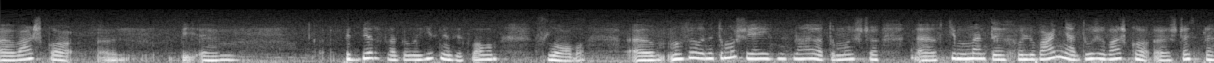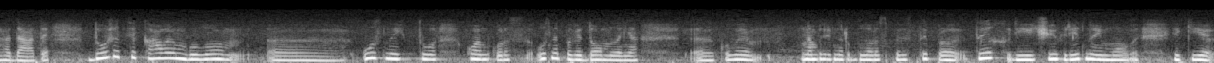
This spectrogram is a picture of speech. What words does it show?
е, важко е, е, підбір фразологізмів зі словом слово. Можливо, не тому, що я їх не знаю, а тому що в ті моменти хвилювання дуже важко щось пригадати. Дуже цікавим було усний конкурс, усне повідомлення, коли нам потрібно було розповісти про тих діячів рідної мови, які е,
